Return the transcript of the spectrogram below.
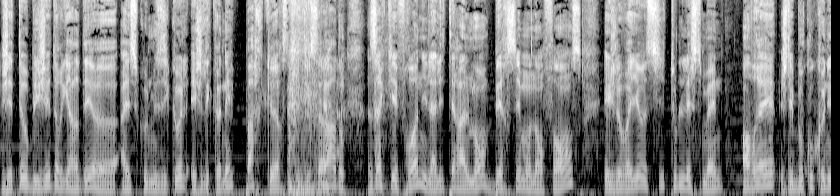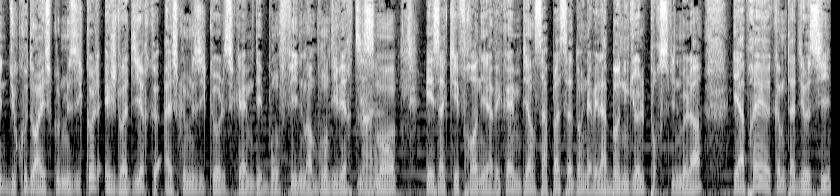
j'étais obligé de regarder euh, High School Musical et je les connais par cœur, si tu veux tout savoir. Donc Zac Efron, il a littéralement bercé mon enfance et je le voyais aussi toutes les semaines. En vrai, je l'ai beaucoup connu du coup dans High School Musical et je dois dire que High School Musical c'est quand même des bons films, un bon divertissement. Et Zac Efron, il avait quand même bien sa place là-dedans, il avait la bonne gueule pour ce film-là. Et après, euh, comme t'as dit aussi,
